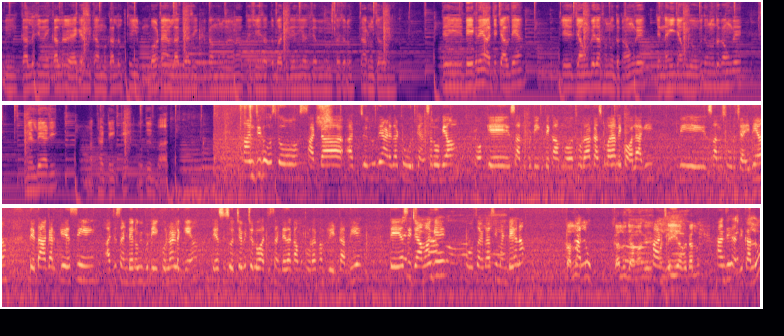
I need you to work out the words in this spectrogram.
ਵੀ ਕੱਲ ਜਿਵੇਂ ਕੱਲ ਰਹਿ ਗਿਆ ਸੀ ਕੰਮ ਕੱਲ ਉੱਥੇ ਹੀ ਬਹੁਤ ਟਾਈਮ ਲੱਗ ਗਿਆ ਸੀ ਇੱਕ ਕੰਮ ਨੂੰ, ਹਨਾ, ਉੱਥੇ 6-7 ਵੱਜ ਗਏ ਸੀ। ਅਸੀਂ ਕਿਹਾ ਵੀ ਹੁਣ ਤਾਂ ਚਲੋ ਘਰ ਨੂੰ ਚੱਲਦੇ ਹਾਂ ਤੇ ਦੇਖਦੇ ਆ, ਅੱਜ ਚੱਲਦੇ ਆ। ਜੇ ਜਾਉਂਗੇ ਤਾਂ ਤੁਹਾਨੂੰ ਦਿਖਾਉਂਗੇ, ਜੇ ਨਹੀਂ ਜਾਉਂਗੇ ਉਹ ਵੀ ਤੁਹਾਨੂੰ ਦਿਖਾਉਂਗੇ। ਮਿਲਦੇ ਆ ਜੀ, ਮੱਥਾ ਟੇਕ ਕੇ ਉਹ ਤੋਂ ਬਾਅਦ। ਹਾਂਜੀ ਦੋਸਤੋ ਸਾਡਾ ਅੱਜ ਲੁਧਿਆਣੇ ਦਾ ਟੂਰ ਕੈਨਸਲ ਹੋ ਗਿਆ ਕਿਉਂਕਿ ਸਾਨੂੰ ਬੁਟੀਕ ਤੇ ਕੰਮ ਥੋੜਾ ਕਸਟਮਰਾਂ ਦੀ ਕਾਲ ਆ ਗਈ ਵੀ ਸਾਨੂੰ ਸੂਟ ਚਾਹੀਦੇ ਆ। ਤੇ ਤਾਂ ਕਰਕੇ ਅਸੀਂ ਅੱਜ ਸੰਡੇ ਨੂੰ ਵੀ ਬੁਟੀਕ ਖੋਲਣ ਲੱਗੇ ਆ ਤੇ ਅਸੀਂ ਸੋਚਿਆ ਵੀ ਚਲੋ ਅੱਜ ਸੰਡੇ ਦਾ ਕੰਮ ਥੋੜਾ ਕੰਪਲੀਟ ਕਰ ਦਈਏ ਤੇ ਅਸੀਂ ਜਾਵਾਂਗੇ ਹੋ ਸਕਦਾ ਅਸੀਂ ਮੰਡੇ ਹਨਾ? ਕੱਲ ਨੂੰ। ਕੱਲ ਨੂੰ। ਜਾਵਾਂਗੇ। ਮੰਡੇ ਹੀ ਆ ਫਿਰ ਕੱਲ ਨੂੰ। ਹਾਂਜੀ ਹਾਂਜੀ ਕੱਲ ਨੂੰ।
